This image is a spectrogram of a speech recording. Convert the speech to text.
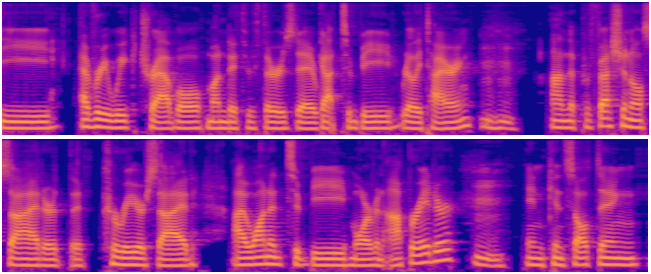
The every week travel, Monday through Thursday, got to be really tiring. Mm-hmm. On the professional side or the career side, I wanted to be more of an operator Mm. in consulting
